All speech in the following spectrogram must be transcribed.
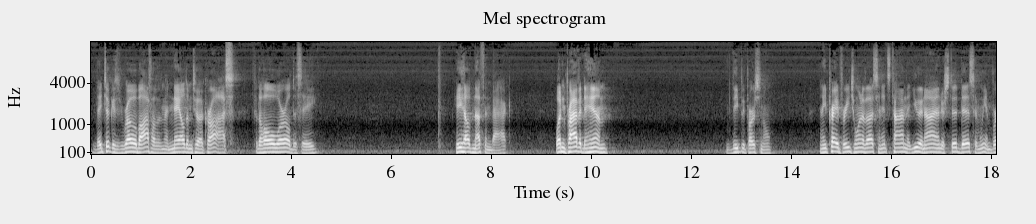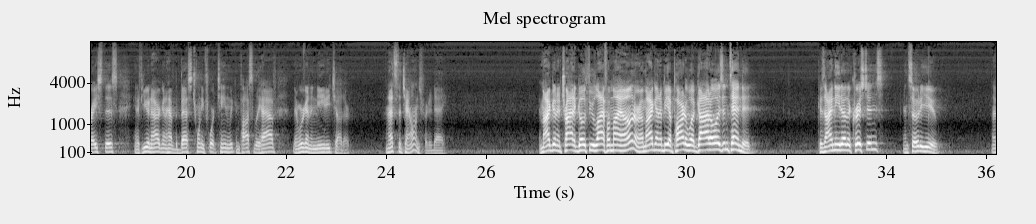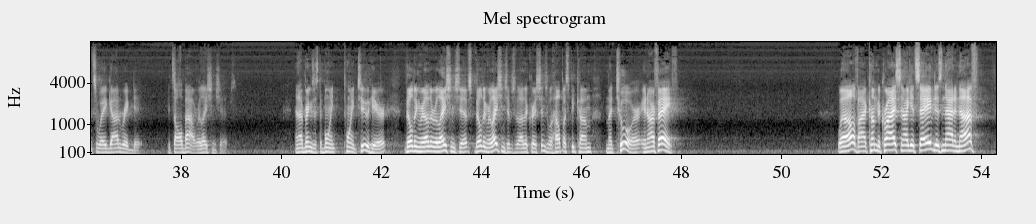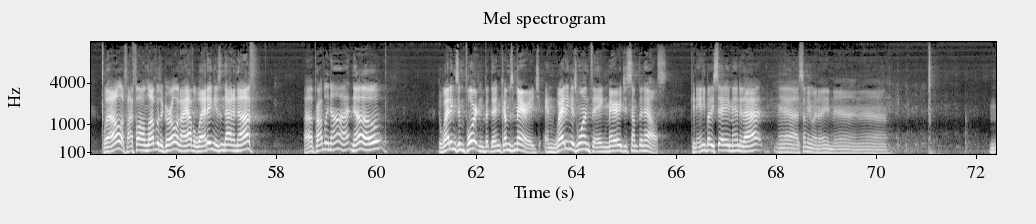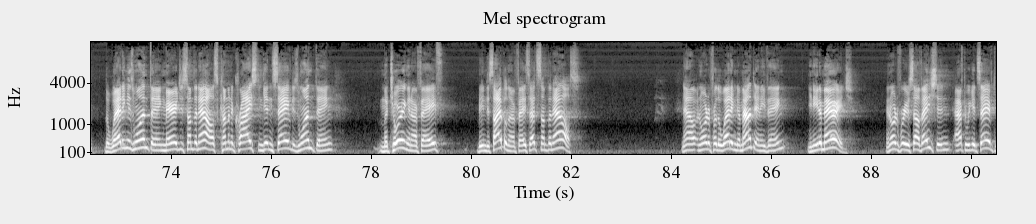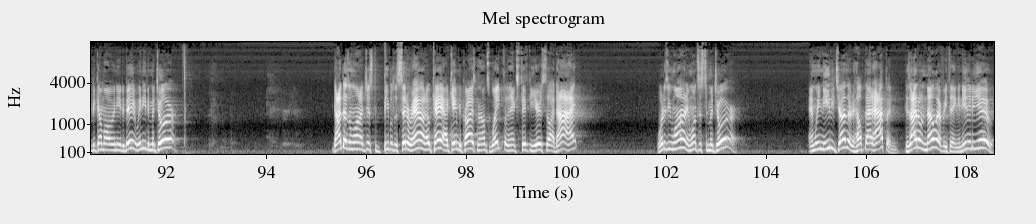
They took his robe off of him and nailed him to a cross for the whole world to see. He held nothing back. Wasn't private to him. Deeply personal. And he prayed for each one of us, and it's time that you and I understood this and we embraced this. And if you and I are going to have the best 2014 we can possibly have, then we're going to need each other. And that's the challenge for today. Am I going to try to go through life on my own, or am I going to be a part of what God always intended? Because I need other Christians, and so do you. That's the way God rigged it. It's all about relationships. And that brings us to point, point two here. Building other relationships, building relationships with other Christians will help us become mature in our faith. Well, if I come to Christ and I get saved, isn't that enough? Well, if I fall in love with a girl and I have a wedding, isn't that enough? Uh, probably not. No. The wedding's important, but then comes marriage. And wedding is one thing, marriage is something else. Can anybody say amen to that? Yeah, some of you went, amen. Yeah. The wedding is one thing, marriage is something else. Coming to Christ and getting saved is one thing. Maturing in our faith being discipled in our faith, that's something else. Now, in order for the wedding to amount to anything, you need a marriage. In order for your salvation, after we get saved, to become all we need to be, we need to mature. God doesn't want just people to sit around, okay, I came to Christ, now let's wait for the next 50 years till I die. What does He want? He wants us to mature. And we need each other to help that happen because I don't know everything, and neither do you.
